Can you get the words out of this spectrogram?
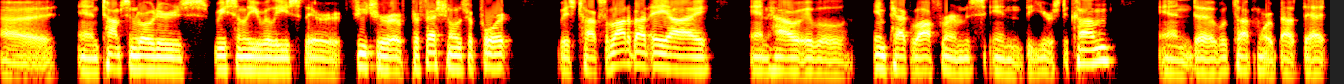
Uh, and Thomson Reuters recently released their Future of Professionals report, which talks a lot about AI and how it will impact law firms in the years to come. And uh, we'll talk more about that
